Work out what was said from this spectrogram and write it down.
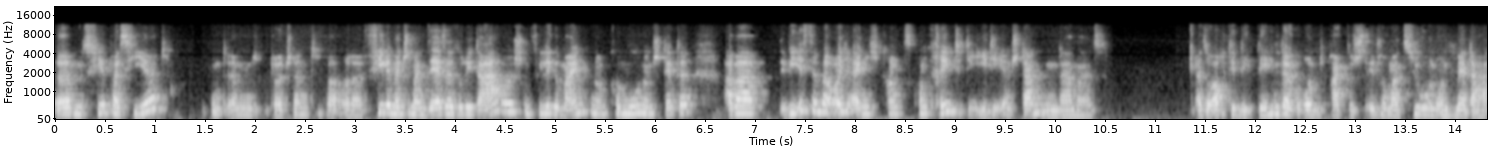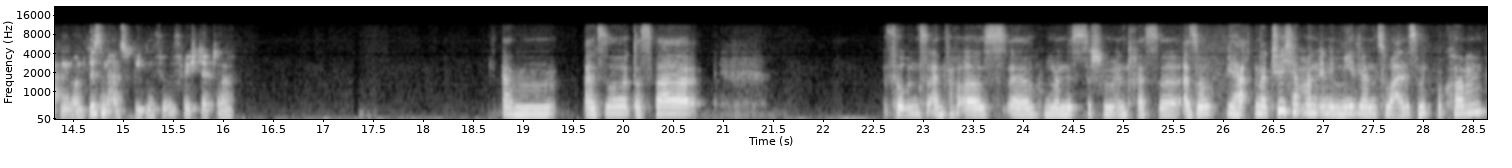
Ähm, es ist viel passiert und ähm, Deutschland war, oder viele Menschen waren sehr, sehr solidarisch und viele Gemeinden und Kommunen und Städte. Aber wie ist denn bei euch eigentlich ganz konkret die Idee entstanden damals? Also auch der Hintergrund, praktisch Informationen und mehr Daten und Wissen anzubieten für Geflüchtete. Ähm, also das war für uns einfach aus äh, humanistischem Interesse. Also wir hatten, natürlich hat man in den Medien so alles mitbekommen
